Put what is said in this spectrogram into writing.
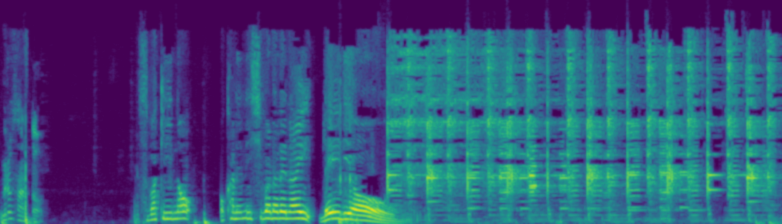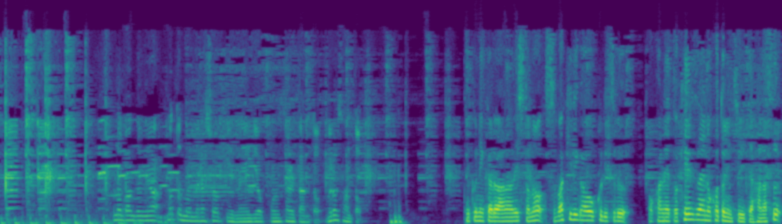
ムロさんと、スバキリのお金に縛られないレイディオ。この番組は元野村証券の営業コンサルタント、ムロさんと、テクニカルアナリストのスバキリがお送りするお金と経済のことについて話す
